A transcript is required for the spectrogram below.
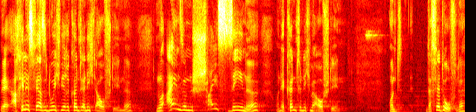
Wenn Achillesferse durch wäre, könnte er nicht aufstehen. Ne? Nur ein so eine scheiß Sehne und er könnte nicht mehr aufstehen. Und das wäre doof, ne?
